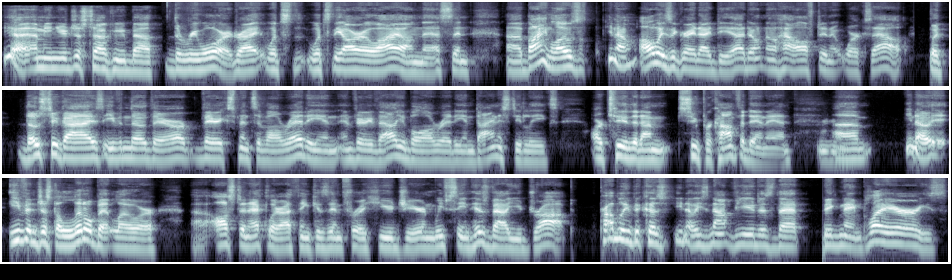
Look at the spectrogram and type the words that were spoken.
Yeah, I mean, you're just talking about the reward, right? What's what's the ROI on this? And uh, buying lows, you know, always a great idea. I don't know how often it works out, but those two guys, even though they are very expensive already and, and very valuable already in dynasty leagues, are two that I'm super confident in. Mm-hmm. Um, you know, even just a little bit lower, uh, Austin Ekeler, I think, is in for a huge year, and we've seen his value drop probably because you know he's not viewed as that big name player. He's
